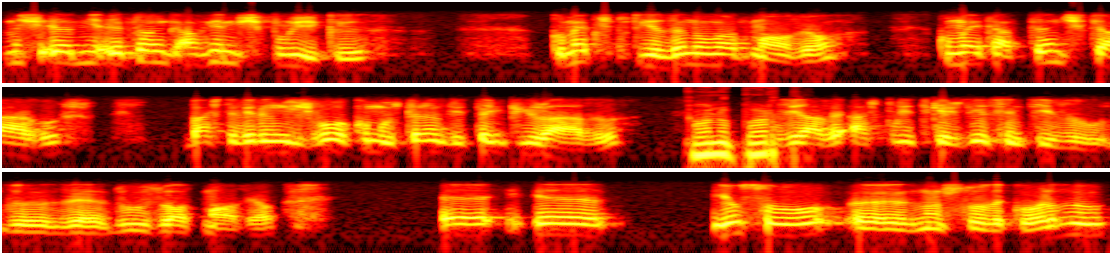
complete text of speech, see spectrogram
mas então alguém me explique como é que os portugueses andam no automóvel, como é que há tantos carros, basta ver em Lisboa como o trânsito tem piorado, ou no Porto? Devido às políticas de incentivo do, do, do uso do automóvel. Eh, eh, eu sou, eh, não estou de acordo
